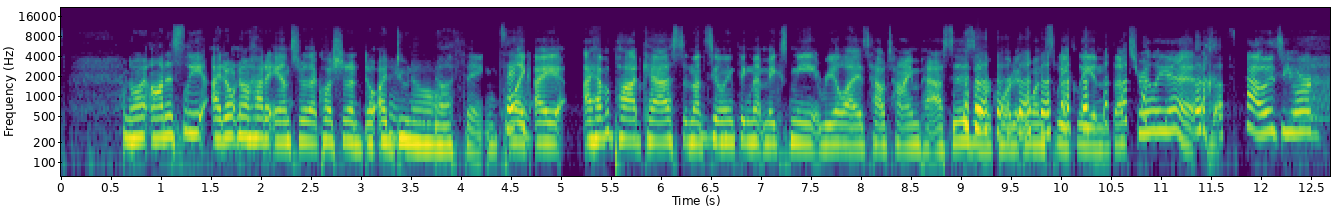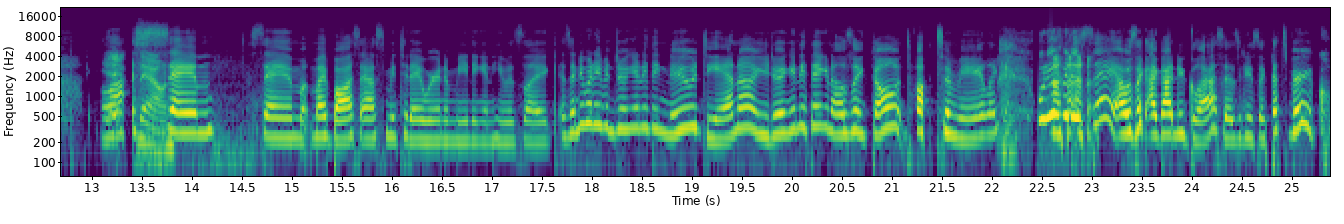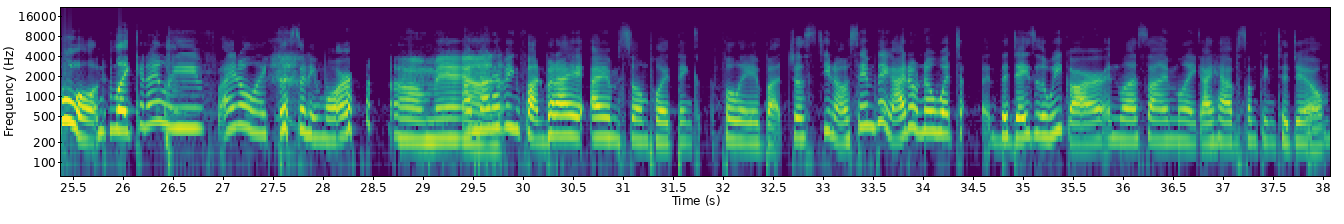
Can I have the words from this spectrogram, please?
No, I honestly, I don't know how to answer that question. I, don't, I, I do know. nothing. Same. Like I, I have a podcast, and that's mm-hmm. the only thing that makes me realize how time passes. I record it once weekly, and that's really it. how is your lockdown? Same same. My boss asked me today, we are in a meeting, and he was like, Is anybody even doing anything new? Deanna, are you doing anything? And I was like, Don't talk to me. Like, what do you to say? I was like, I got new glasses. And he was like, That's very cool. And I'm like, Can I leave? I don't like this anymore. Oh, man. I'm not having fun, but I, I am still employed, thankfully. But just, you know, same thing. I don't know what t- the days of the week are unless I'm like, I have something to do.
